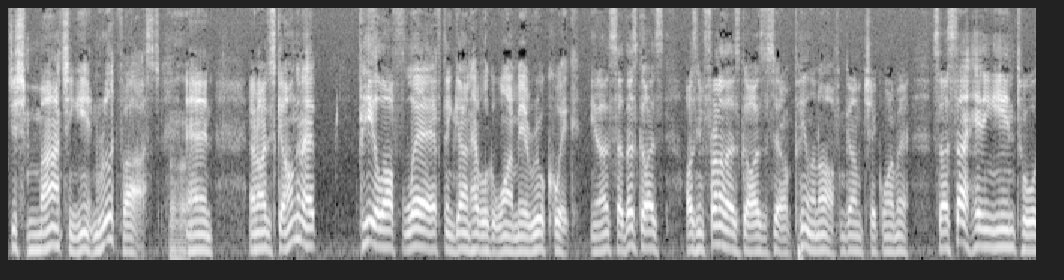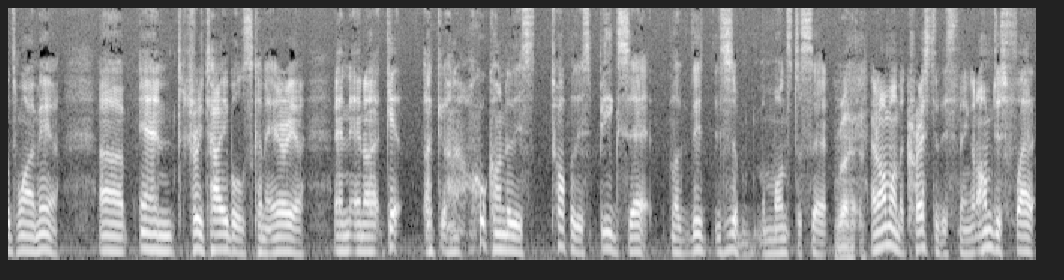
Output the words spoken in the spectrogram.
just marching in really fast. Uh-huh. And and I just go, I'm going to peel off left and go and have a look at Waimea real quick. You know, so those guys, I was in front of those guys. I said, I'm peeling off. I'm going to check Waimea. So I start heading in towards Waimea uh, and Three Tables kind of area, and and I get I kind of hook onto this top of this big set. Like this, this is a, a monster set, Right. and I'm on the crest of this thing, and I'm just flat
